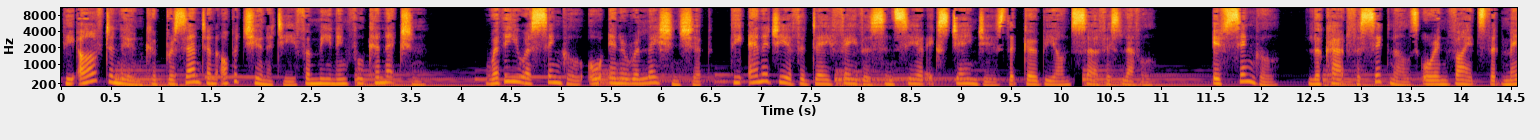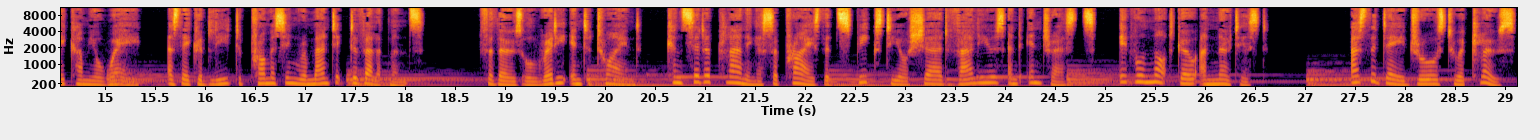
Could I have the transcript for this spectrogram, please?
The afternoon could present an opportunity for meaningful connection. Whether you are single or in a relationship, the energy of the day favors sincere exchanges that go beyond surface level. If single, look out for signals or invites that may come your way, as they could lead to promising romantic developments. For those already intertwined, consider planning a surprise that speaks to your shared values and interests, it will not go unnoticed. As the day draws to a close,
